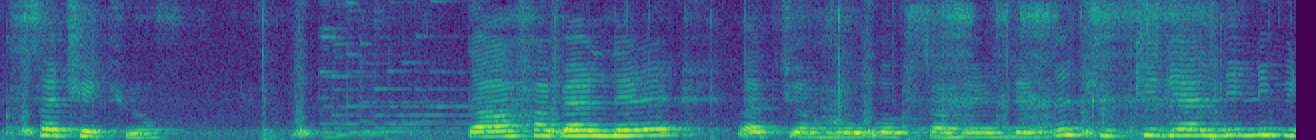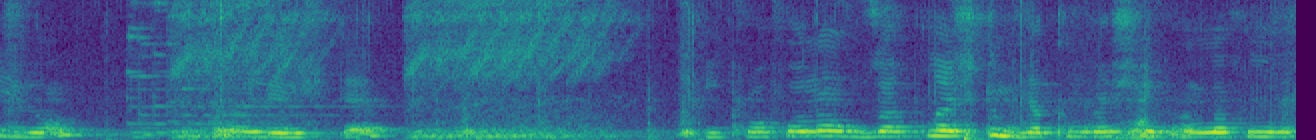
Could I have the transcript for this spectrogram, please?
kısa çekiyorum. Daha haberlere bakacağım Roblox haberlerine. Türkçe geldiğini biliyorum. Öyle işte. Mikrofona uzaklaştım. Yakınlaşayım. Allah Allah.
